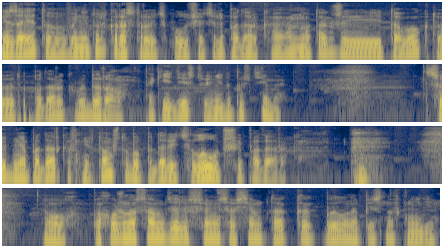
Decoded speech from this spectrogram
Из-за этого вы не только расстроите получателя подарка, но также и того, кто этот подарок выбирал. Такие действия недопустимы. Суть Дня подарков не в том, чтобы подарить лучший подарок. Ох, похоже на самом деле все не совсем так, как было написано в книге.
